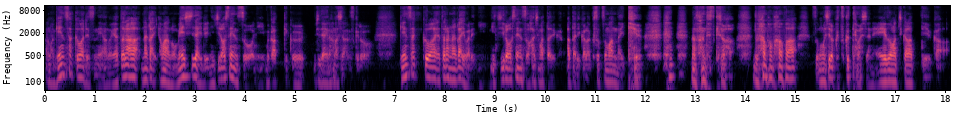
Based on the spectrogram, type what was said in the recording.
あの、原作はですね、あの、やたら長い、まあ、あの、明治時代で日露戦争に向かっていく時代の話なんですけど、原作はやたら長い割に日露戦争始まったあたりからクソつまんないっていう のなんですけど、ドラマ版は面白く作ってましたね。映像の力っていうか、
